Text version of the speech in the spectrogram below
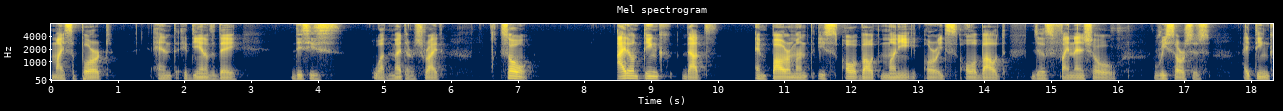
my support, and at the end of the day, this is what matters, right? So I don't think that empowerment is all about money or it's all about just financial resources. I think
